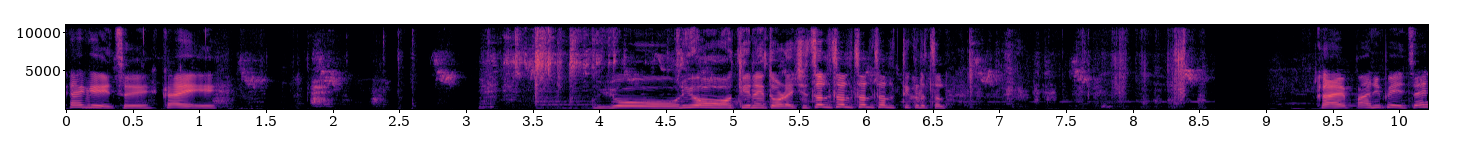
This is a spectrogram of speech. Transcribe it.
काय घ्यायचंय? काय यो यो ती नाही तोडायची. चल चल चल चल तिकडं चल. काय पाणी प्यायचंय?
